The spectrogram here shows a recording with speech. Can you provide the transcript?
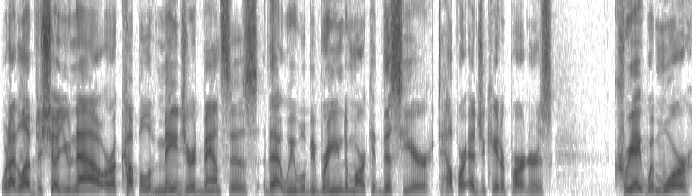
What I'd love to show you now are a couple of major advances that we will be bringing to market this year to help our educator partners create with more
